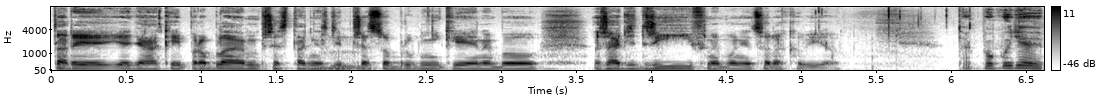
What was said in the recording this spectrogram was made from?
tady je nějaký problém, přestaň jezdit hmm. přes obrubníky nebo řať dřív nebo něco takového. Tak pokud je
